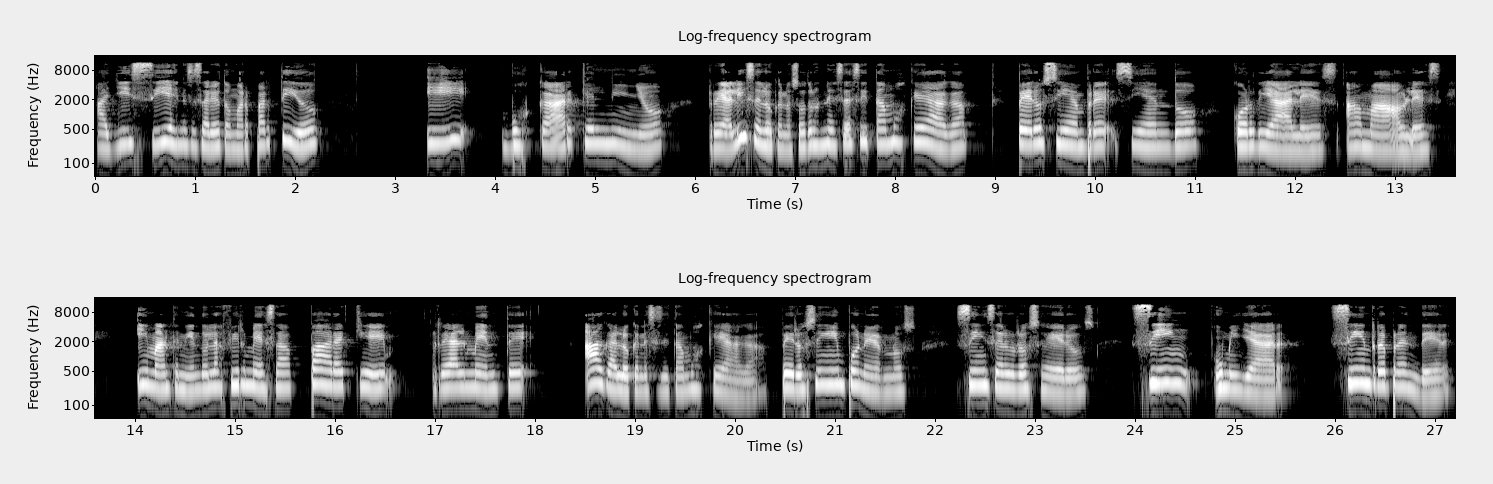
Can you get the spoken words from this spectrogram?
allí sí es necesario tomar partido y buscar que el niño realice lo que nosotros necesitamos que haga, pero siempre siendo cordiales, amables y manteniendo la firmeza para que realmente haga lo que necesitamos que haga, pero sin imponernos, sin ser groseros, sin humillar, sin reprender,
